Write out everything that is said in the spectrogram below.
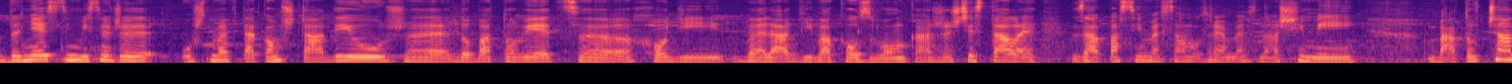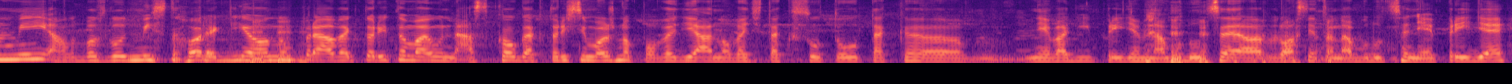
Mm, dnes si myslím, že už sme v takom štádiu, že do Batoviec e, chodí veľa divakov zvonka. Že ešte stále zápasíme samozrejme s našimi Batovčanmi alebo s ľuďmi z toho regiónu práve, ktorí to majú naskok a ktorí si možno povedia, no veď tak sú tu, tak e, nevadí, prídem na budúce a vlastne to na budúce nepríde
